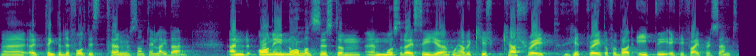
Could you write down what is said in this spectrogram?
Uh, I think the default is 10, something like that. And on a normal system, and most that I see, yeah, we have a cache rate, hit rate of about 80, 85%.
